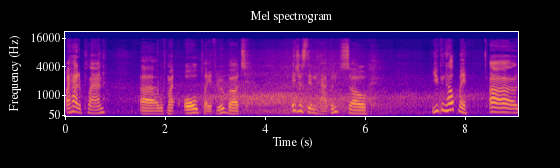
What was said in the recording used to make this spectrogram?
I had a plan uh, with my old playthrough, but it just didn't happen. So you can help me. Uh,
